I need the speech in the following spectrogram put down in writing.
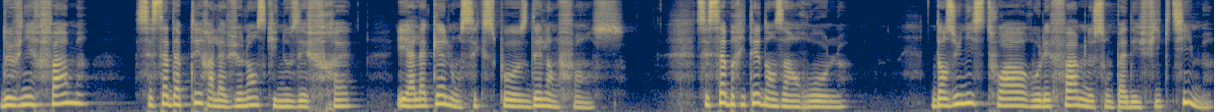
Devenir femme, c'est s'adapter à la violence qui nous effraie et à laquelle on s'expose dès l'enfance. C'est s'abriter dans un rôle, dans une histoire où les femmes ne sont pas des victimes,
